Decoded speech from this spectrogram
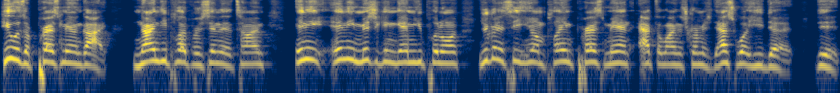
he was a press man guy. 90 plus percent of the time, any any Michigan game you put on, you're gonna see him playing press man at the line of scrimmage. That's what he did. Did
